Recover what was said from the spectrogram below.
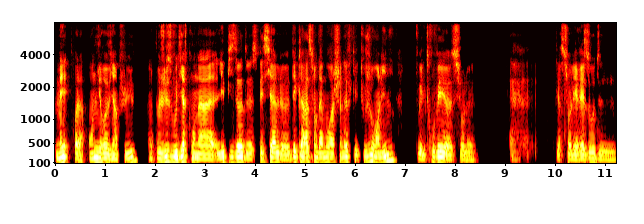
Mais voilà, on n'y revient plus. On peut juste vous dire qu'on a l'épisode spécial euh, Déclaration d'amour à Chaux-Neuve qui est toujours en ligne. Vous pouvez le trouver euh, euh, sur les réseaux de,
